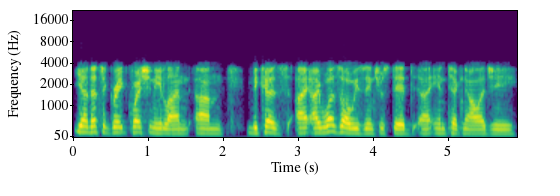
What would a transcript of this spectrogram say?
yeah, that's a great question, Ilan, um, because I, I, was always interested uh, in technology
